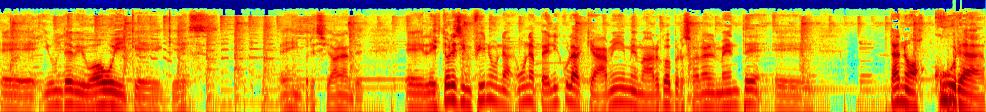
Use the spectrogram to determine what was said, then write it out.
eh, y un David Bowie que, que es, es impresionante. Eh, la historia sin fin, una, una película que a mí me marcó personalmente, eh, tan oscura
